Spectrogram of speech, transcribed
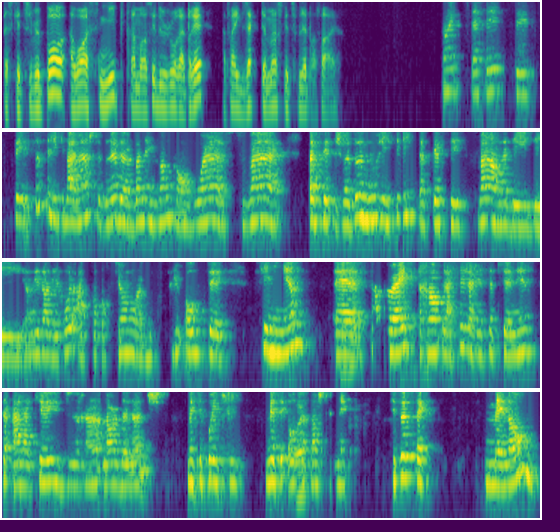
Parce que tu veux pas avoir signé puis te ramasser deux jours après à faire exactement ce que tu voulais pas faire. Oui, tout à fait. C'est, ça, c'est l'équivalent, je te dirais, d'un bon exemple qu'on voit souvent, parce que je veux dire nous les filles, parce que c'est souvent on a des, des on est dans des rôles à proportion euh, beaucoup plus haute euh, féminine. Euh, mm-hmm. Ça peut être remplacer la réceptionniste à l'accueil durant l'heure de lunch, mais c'est pas écrit, mais c'est autre tâche connexe. Puis toi tu fais, mais non,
